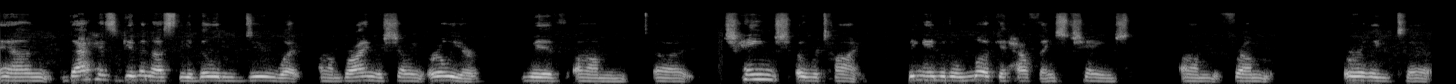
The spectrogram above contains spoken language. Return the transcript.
And that has given us the ability to do what um, Brian was showing earlier with um, uh, change over time, being able to look at how things changed um, from early to,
